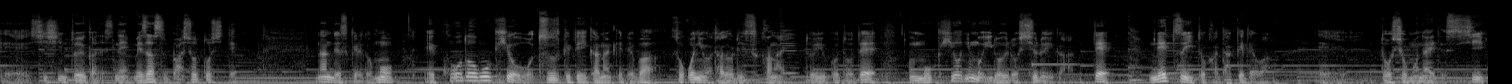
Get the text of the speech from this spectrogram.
えー、指針というかですね目指す場所として。なんですけれども、えー、行動目標を続けていかなければそこにはたどり着かないということで目標にもいろいろ種類があって熱意とかだけでは、えー、どうしようもないですし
